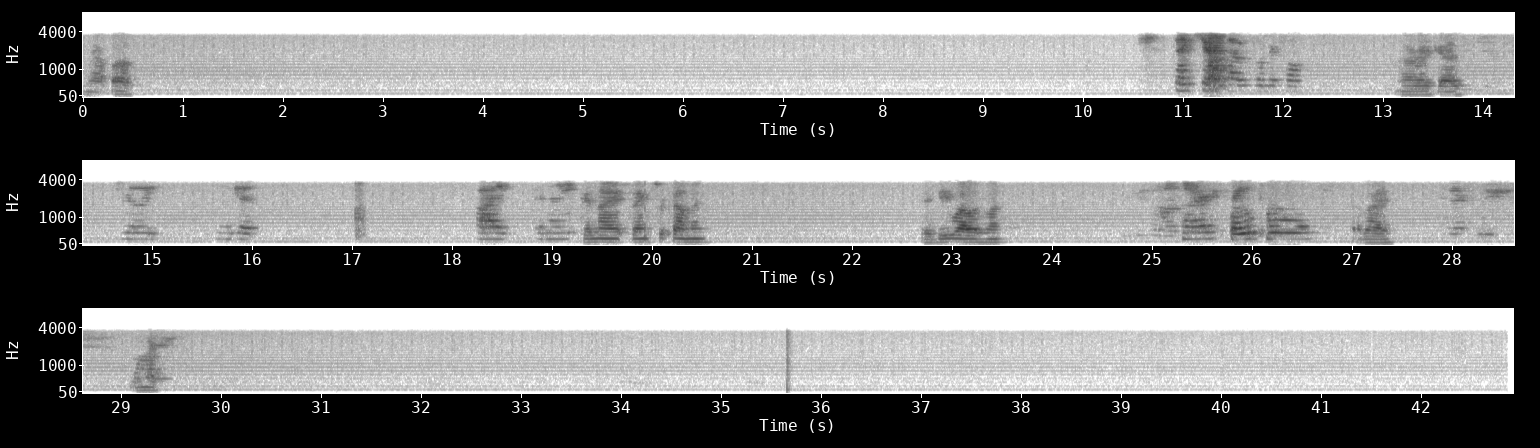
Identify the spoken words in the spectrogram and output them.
wrap up. Thanks, Jared. That was wonderful. All right, guys. It's really, really good. Bye. Good night. Good night. Thanks for coming. Okay, be well, everyone. Bye. Bye bye. See you next my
